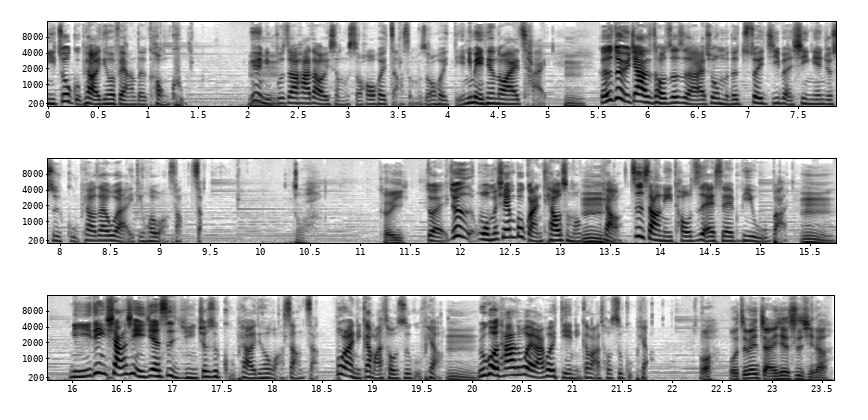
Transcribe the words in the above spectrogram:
你做股票一定会非常的痛苦。因为你不知道它到底什么时候会涨，什么时候会跌，你每天都在猜。嗯。可是对于价值投资者来说，我们的最基本信念就是股票在未来一定会往上涨。哇，可以。对，就是我们先不管挑什么股票，嗯、至少你投资 S&P 五百，嗯，你一定相信一件事情，就是股票一定会往上涨，不然你干嘛投资股票？嗯。如果它未来会跌，你干嘛投资股票？哇，我这边讲一些事情啊。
